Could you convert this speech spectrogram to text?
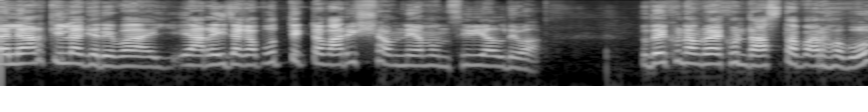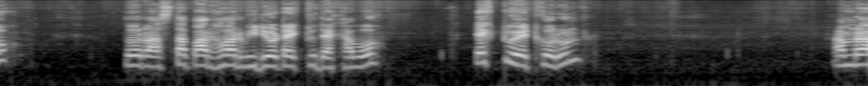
তাহলে আর কি লাগে রে ভাই? আর এই জায়গা প্রত্যেকটা বাড়ির সামনে এমন সিরিয়াল দেওয়া। তো দেখুন আমরা এখন রাস্তা পার হব। তো রাস্তা পার হওয়ার ভিডিওটা একটু দেখাবো। একটু ওয়েট করুন। আমরা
